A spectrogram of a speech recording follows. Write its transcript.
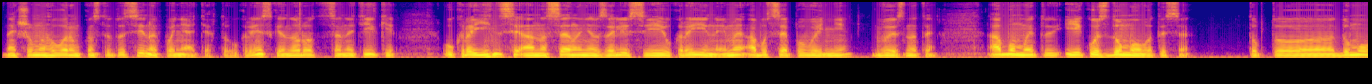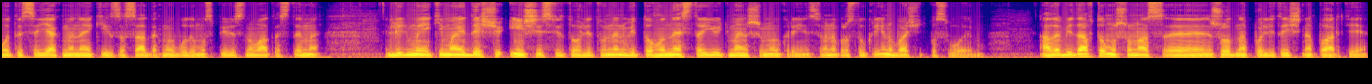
Якщо ми говоримо в конституційних поняттях, то український народ це не тільки українці, а населення взагалі всієї України. І ми або це повинні визнати, або ми і якось домовитися. Тобто домовитися, як ми на яких засадах ми будемо співіснувати з тими людьми, які мають дещо інший світогляд, вони від того не стають меншими українцями. Вони просто Україну бачать по-своєму. Але біда в тому, що у нас е, жодна політична партія,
